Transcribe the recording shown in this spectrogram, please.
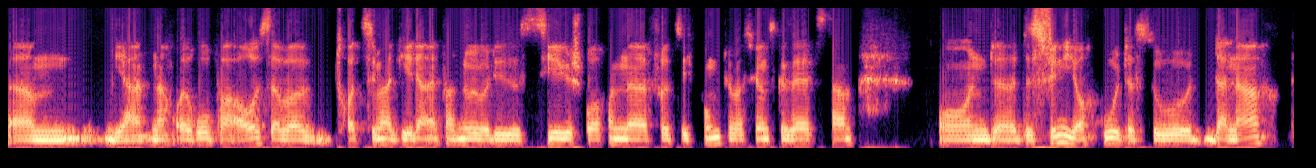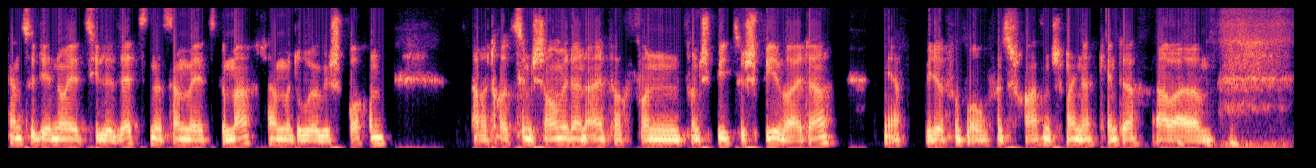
ähm, ja, nach Europa aus, aber trotzdem hat jeder einfach nur über dieses Ziel gesprochen, äh, 40 Punkte, was wir uns gesetzt haben. Und äh, das finde ich auch gut, dass du danach kannst du dir neue Ziele setzen. Das haben wir jetzt gemacht, haben wir darüber gesprochen. Aber trotzdem schauen wir dann einfach von, von Spiel zu Spiel weiter. Ja, wieder 5 Euro fürs Straßenschwein, kennt er. Aber ähm,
